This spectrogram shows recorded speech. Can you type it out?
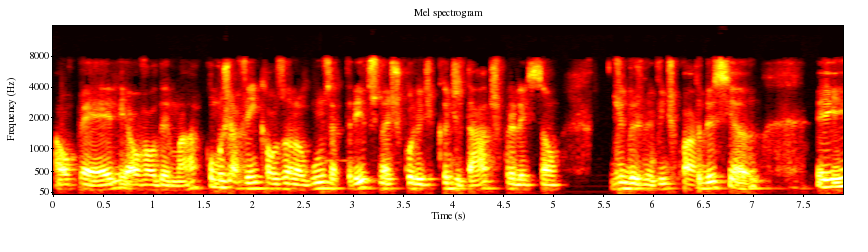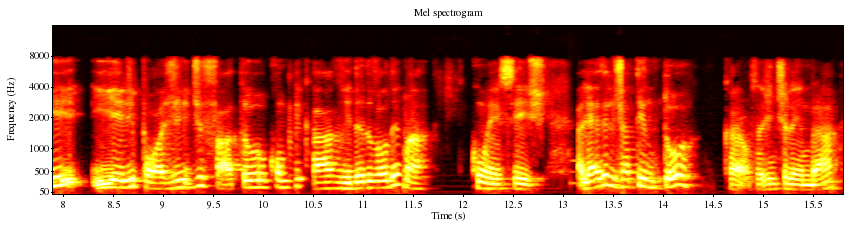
ao PL, ao Valdemar, como já vem causando alguns atritos na escolha de candidatos para a eleição de 2024 desse ano, e, e ele pode, de fato, complicar a vida do Valdemar com esses. Aliás, ele já tentou, Carol, se a gente lembrar,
